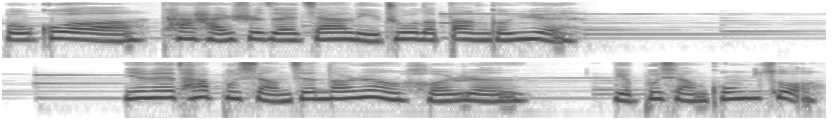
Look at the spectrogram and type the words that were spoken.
不过他还是在家里住了半个月，因为他不想见到任何人，也不想工作，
